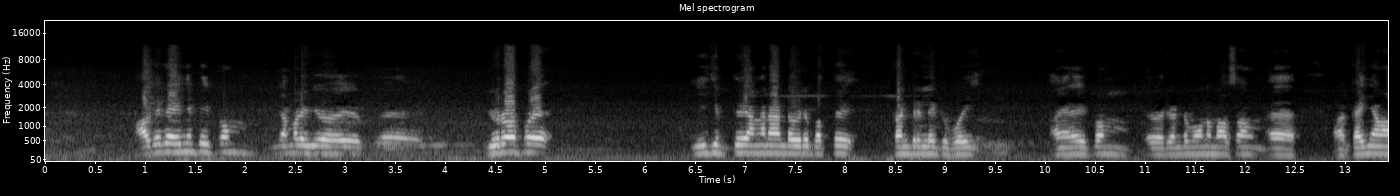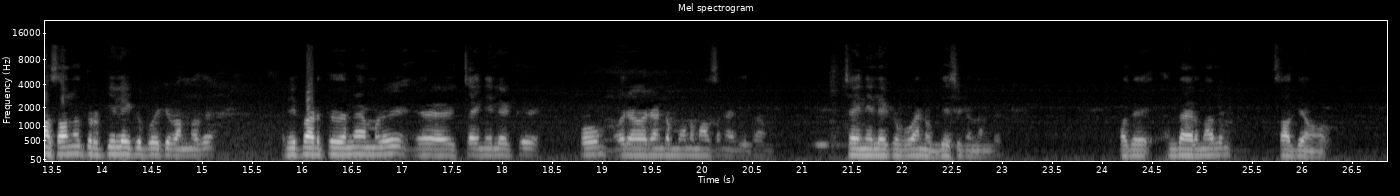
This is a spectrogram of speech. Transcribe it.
അത് കഴിഞ്ഞിട്ട് ഇപ്പം നമ്മൾ യൂറോപ്പ് ഈജിപ്ത് അങ്ങനെയുള്ള ഒരു പത്ത് കൺട്രിയിലേക്ക് പോയി. അങ്ങനെ ഇപ്പം രണ്ട് മൂന്ന് മാസം കഴിഞ്ഞ മാസമാണ് തുർക്കിയിലേക്ക് പോയിട്ട് വന്നത്. ഇനിയിപ്പോൾ അടുത്ത് തന്നെ നമ്മൾ ചൈനയിലേക്ക് പോവും. ഒരു രണ്ട് മൂന്ന് മാസം കഴിഞ്ഞിട്ടാണ് ചൈനയിലേക്ക് പോകാൻ ഉദ്ദേശിക്കുന്നുണ്ട്. അത് എന്തായിരുന്നാലും സാധ്യമാവും.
